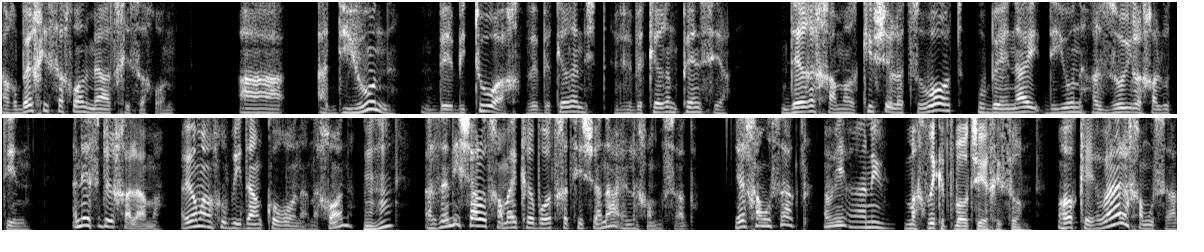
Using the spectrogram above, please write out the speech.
הרבה חיסכון, מעט חיסכון. הדיון בביטוח ובקרן, ובקרן פנסיה, דרך המרכיב של התשואות, הוא בעיניי דיון הזוי לחלוטין. אני אסביר לך למה. היום אנחנו בעידן קורונה, נכון? מהמם. אז אני אשאל אותך מה יקרה בעוד חצי שנה, אין לך מושג. יש לך מושג, אביב? אני מחזיק אצבעות שיהיה חיסון. אוקיי, אבל אין לך מושג.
